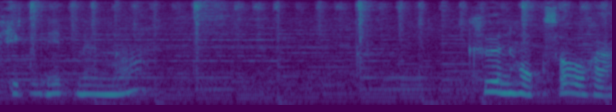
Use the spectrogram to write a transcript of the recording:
พลิกนิดนึงเนาะ ขึ้น 6 โซ่ค่ะ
